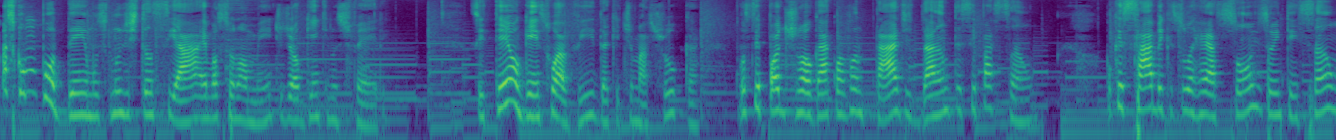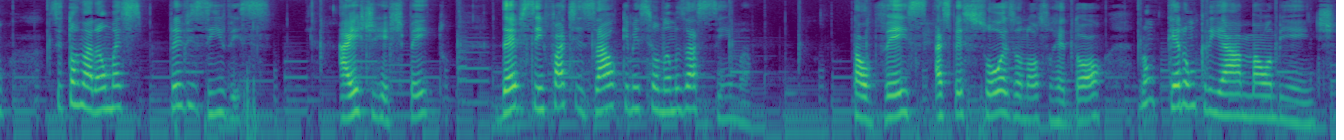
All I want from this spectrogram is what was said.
Mas como podemos nos distanciar emocionalmente de alguém que nos fere? Se tem alguém em sua vida que te machuca, você pode jogar com a vontade da antecipação, porque sabe que suas reações ou intenção se tornarão mais previsíveis. A este respeito, deve-se enfatizar o que mencionamos acima. Talvez as pessoas ao nosso redor não queiram criar mau ambiente,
